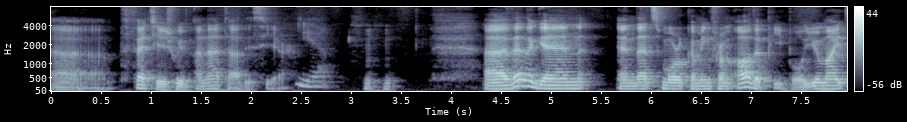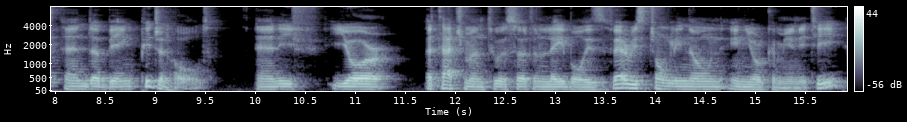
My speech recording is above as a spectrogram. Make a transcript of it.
uh, fetish with anatta this year. Yeah. uh, then again, and that's more coming from other people, you might end up being pigeonholed. And if your attachment to a certain label is very strongly known in your community,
